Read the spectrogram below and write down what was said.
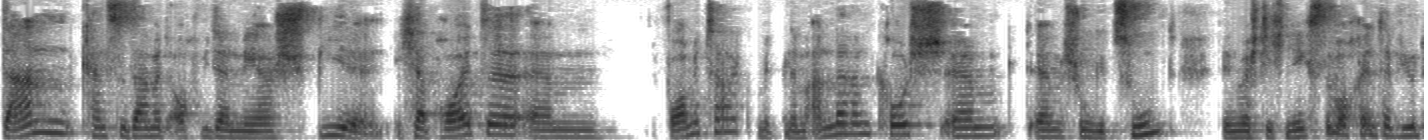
dann kannst du damit auch wieder mehr spielen. Ich habe heute ähm, Vormittag mit einem anderen Coach ähm, ähm, schon gezoomt. Den möchte ich nächste Woche interviewen.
